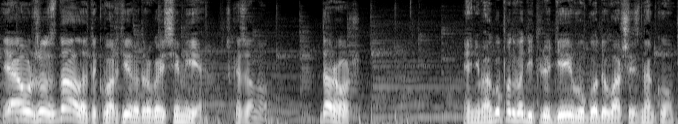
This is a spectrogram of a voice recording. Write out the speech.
«Я уже сдал эту квартиру другой семье», — сказал он. «Дороже. Я не могу подводить людей в угоду вашей знакомой».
